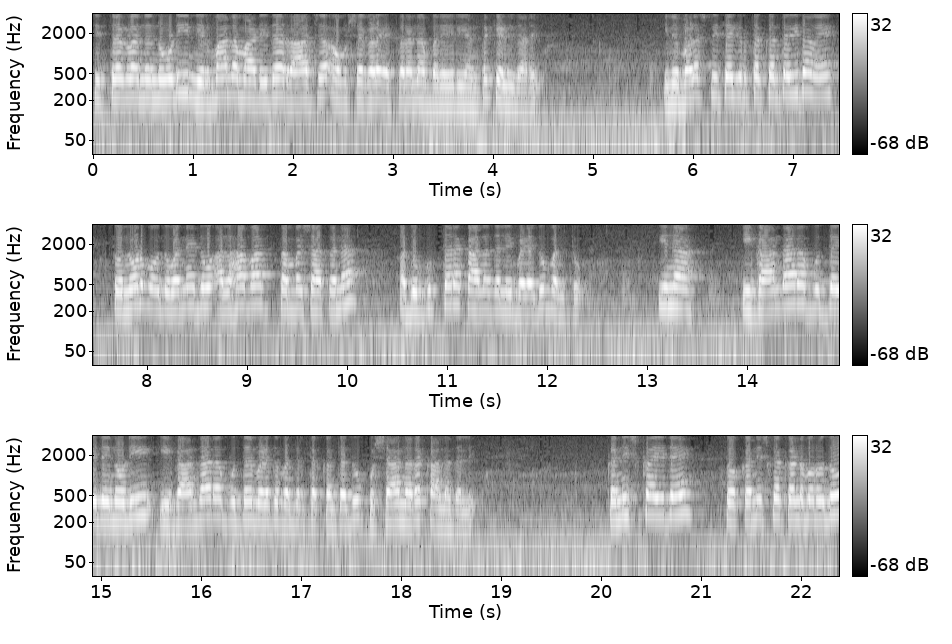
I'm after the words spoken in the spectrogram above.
ಚಿತ್ರಗಳನ್ನು ನೋಡಿ ನಿರ್ಮಾಣ ಮಾಡಿದ ರಾಜ ಅಂಶಗಳ ಹೆಸರನ್ನ ಬರೆಯಿರಿ ಅಂತ ಕೇಳಿದ್ದಾರೆ. ಇಲ್ಲಿ ಬಹಳಷ್ಟು ರೀತಿಯಾಗಿರ್ತಕ್ಕಂಥ ಇದಾವೆ. ಸೊ ನೋಡ್ಬೋದು, ಒಂದೇದು ಅಲಹಾಬಾದ್ ಸ್ತಂಭ ಶಾಸನ, ಅದು ಗುಪ್ತರ ಕಾಲದಲ್ಲಿ ಬೆಳೆದು ಬಂತು. ಇನ್ನ ಈ ಗಾಂಧಾರ ಬುದ್ಧ ಇದೆ ನೋಡಿ, ಈ ಗಾಂಧಾರ ಬುದ್ಧ ಬೆಳೆದು ಬಂದಿರತಕ್ಕಂಥದ್ದು ಕುಶಾನರ ಕಾಲದಲ್ಲಿ. ಕನಿಷ್ಕ ಇದೆ ಸೊ ಕನಿಷ್ಕ ಕಂಡು ಬರೋದು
